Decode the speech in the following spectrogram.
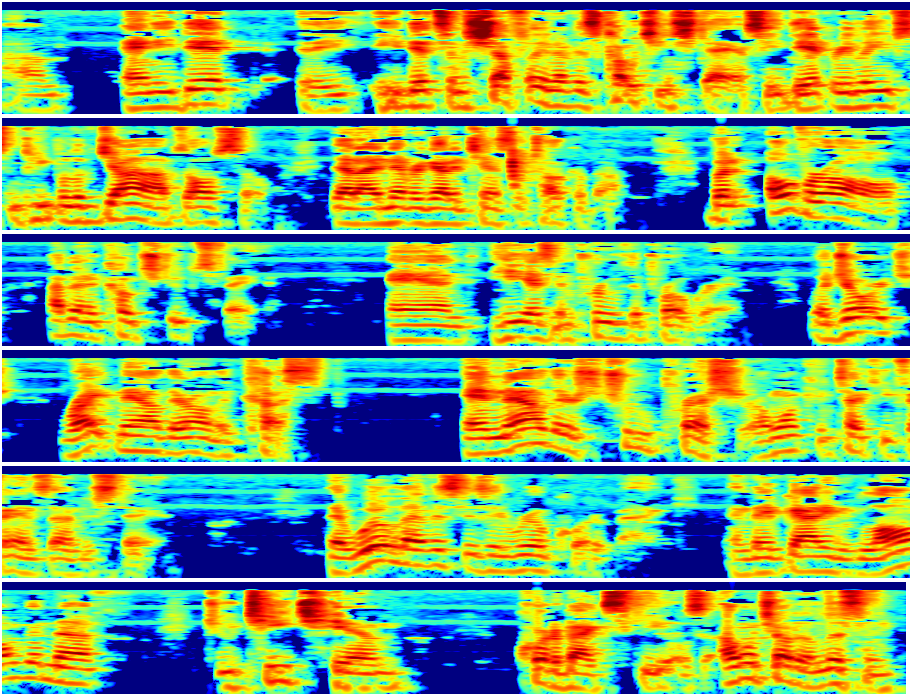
Um, and he did he, he did some shuffling of his coaching staffs. He did relieve some people of jobs also that I never got a chance to talk about. But overall, I've been a Coach Stoops fan, and he has improved the program. Well, George, right now they're on the cusp, and now there's true pressure. I want Kentucky fans to understand that Will Levis is a real quarterback, and they've got him long enough to teach him quarterback skills. I want y'all to listen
